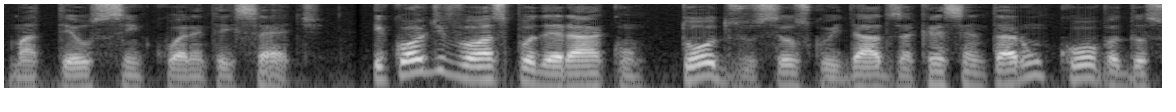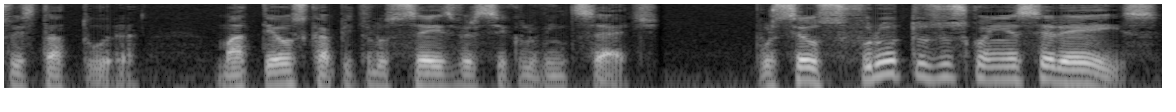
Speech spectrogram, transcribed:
Mateus 5:47. E qual de vós poderá, com todos os seus cuidados, acrescentar um côvado à sua estatura? Mateus capítulo 6, versículo 27. Por seus frutos os conhecereis.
